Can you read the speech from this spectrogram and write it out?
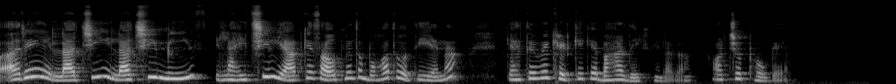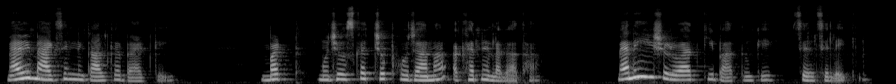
अरे, लाची लाची मीन्स इलायची, आपके साउथ में तो बहुत होती है ना? कहते हुए खिड़की के बाहर देखने लगा और चुप हो गया। मैं भी मैगज़ीन निकाल कर बैठ गई। बट मुझे उसका चुप हो जाना अखरने लगा था। मैंने ही शुरुआत की बातों के सिलसिले की।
